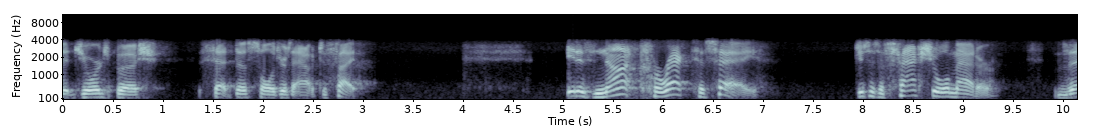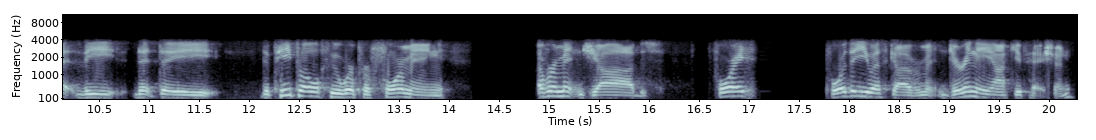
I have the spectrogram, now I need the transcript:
that George Bush set those soldiers out to fight. It is not correct to say, just as a factual matter, that the that the the people who were performing government jobs for a for the U.S. government during the occupation,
